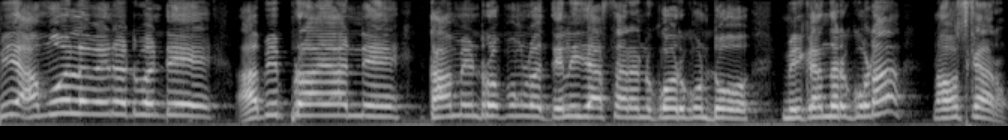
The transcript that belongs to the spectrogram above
మీ అమూల్యమైనటువంటి అభిప్రాయాన్ని కామెంట్ రూపంలో తెలియజేస్తారని కోరుకుంటూ మీకందరూ కూడా నమస్కారం.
